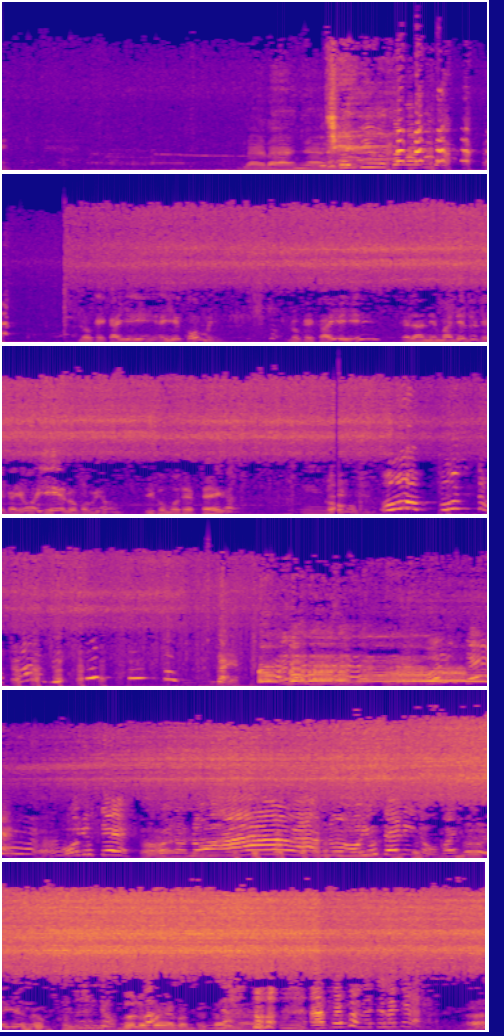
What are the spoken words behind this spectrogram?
La araña. Estoy vivo todavía. Lo que cae allí, allí come. Lo que cae allí, el animalito que cayó allí se lo comió. Y como se pega, ¿cómo? ¡Un punto! Vaya. Oye usted, oye usted. Oye, no, no, ah, no, oye usted, niño. Vaya. No, yo no, no le voy a contestar nada. Ah, pues va a meter la cara. ¿Ah?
